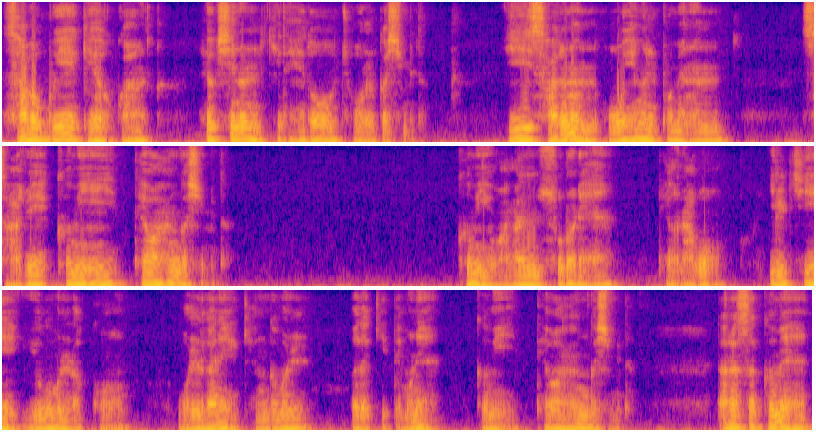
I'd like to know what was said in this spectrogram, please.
사법부의 개혁과 혁신을 기대해도 좋을 것입니다. 이 사주는 오행을 보면은 사주에 금이 태왕한 것입니다. 금이 왕한 수월에 태어나고 일지에 유금을 넣고 월간의 경금을 얻었기 때문에 금이 태왕한 것입니다. 따라서 금의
